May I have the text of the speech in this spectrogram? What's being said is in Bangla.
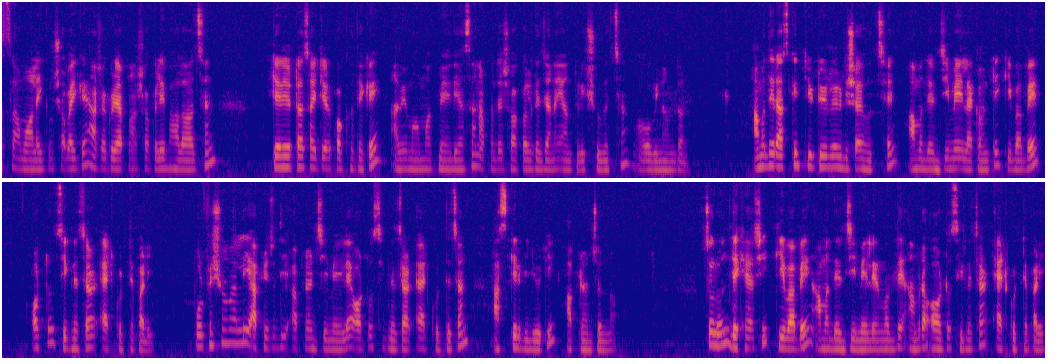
আসসালামু আলাইকুম সবাইকে। আশা করি আপনারা সকলেই ভালো আছেন। ক্যারিয়ারটা সাইটের পক্ষ থেকে আমি মোহাম্মদ মেহেদি হাসান আপনাদের সকলকে জানাই আন্তরিক শুভেচ্ছা ও অভিনন্দন। আমাদের আজকের টিউটোরিয়ালের বিষয় হচ্ছে আমাদের জিমেইল অ্যাকাউন্টে কীভাবে অটো সিগনেচার অ্যাড করতে পারি। প্রফেশনালি আপনি যদি আপনার জিমেইলে অটো সিগনেচার অ্যাড করতে চান, আজকের ভিডিওটি আপনার জন্য। চলুন দেখে আসি কীভাবে আমাদের জিমেইলের মধ্যে আমরা অটো সিগনেচার অ্যাড করতে পারি।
